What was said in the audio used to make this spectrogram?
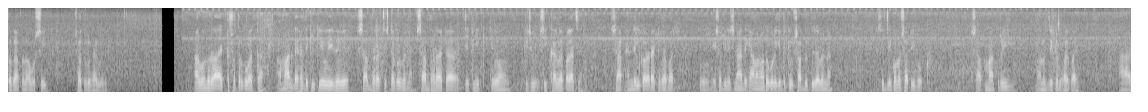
তবে আপনারা অবশ্যই সতর্ক থাকবেন। আর বন্ধুরা, আরেকটা সতর্কবার্তা। আমার দেখা দেখি কেউ এইভাবে সাপ ধরার চেষ্টা করবে না। সাপ ধরা একটা টেকনিক এবং কিছু শিক্ষার ব্যাপার আছে। সাপ হ্যান্ডেল করার একটা ব্যাপার। তো এসব জিনিস না দেখে আমার মতো করে কিন্তু কেউ সাপ ধরতে যাবেন না। সে যে কোনো সাপই হোক, সাপ মাত্রই মানুষ দেখলে ভয় পায়। আর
